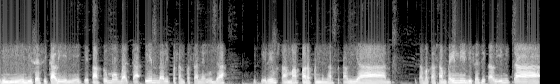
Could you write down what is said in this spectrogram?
sini di sesi kali ini kita tuh mau bacain dari pesan-pesan yang udah dikirim sama para pendengar sekalian. Kita bakal sampai ini di sesi kali ini, Cak.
